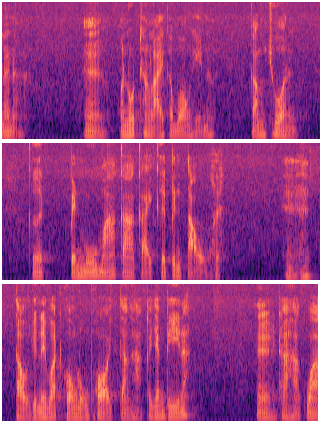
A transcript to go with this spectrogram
แล้วนะ่ะมนุษย์ทั้งหลายก็มองเห็น กรรมชั่วนึงเกิดเป็นหมูหมากาไก่เกิดเป็นเต่า เต่าอยู่ในวัดของหลวงพ่ออีกต่างหากก็ยังดีนะถ้าหากว่า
